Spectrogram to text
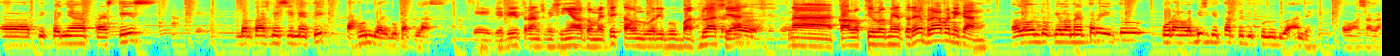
uh, tipenya Prestige okay. bertransmisi Matic tahun 2014. Oke, jadi transmisinya otomatis tahun 2014 ya. Betul. Nah, kalau kilometernya berapa nih, Kang? Kalau untuk kilometer itu kurang lebih sekitar 72-an deh, kalau nggak salah.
